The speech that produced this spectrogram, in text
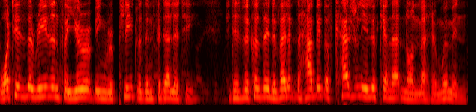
What is the reason for Europe being replete with infidelity? It is because they developed the habit of casually looking at non mahram women.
